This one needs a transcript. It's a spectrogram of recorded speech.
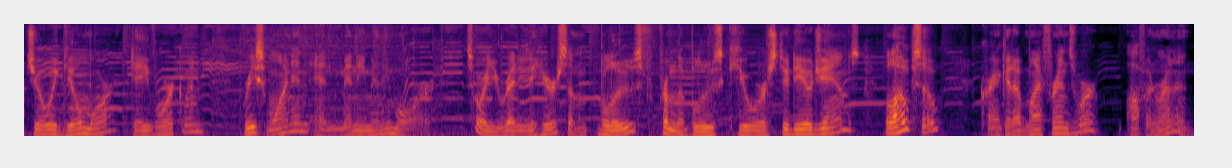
Joey Gilmore, Dave Workman, Reese Wynans, and many, many more. So, are you ready to hear some blues from the Blues Cure studio jams? Well, I hope so. Crank it up, my friends. We're off and running.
